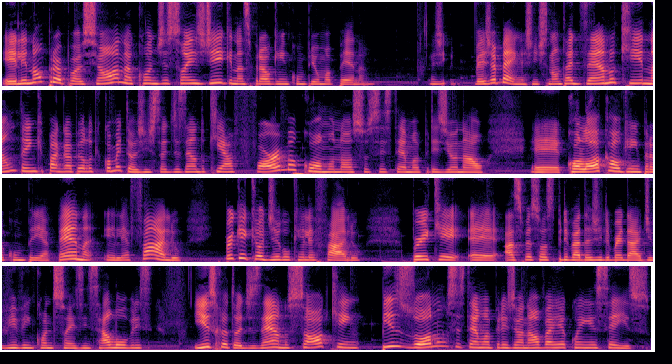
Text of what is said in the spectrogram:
Ele não proporciona condições dignas para alguém cumprir uma pena. Gente, veja bem, a gente não está dizendo que não tem que pagar pelo que cometeu. A gente está dizendo que a forma como o nosso sistema prisional é, coloca alguém para cumprir a pena, ele é falho. Por que, que eu digo que ele é falho? Porque é, as pessoas privadas de liberdade vivem em condições insalubres. Isso que eu estou dizendo, só quem pisou num sistema prisional vai reconhecer isso.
